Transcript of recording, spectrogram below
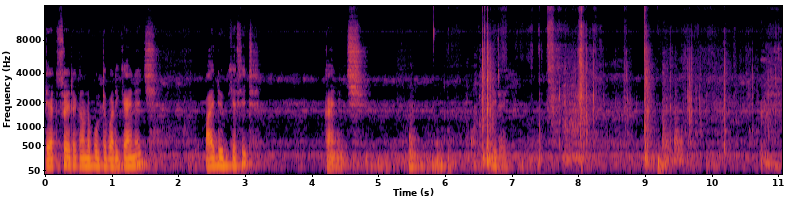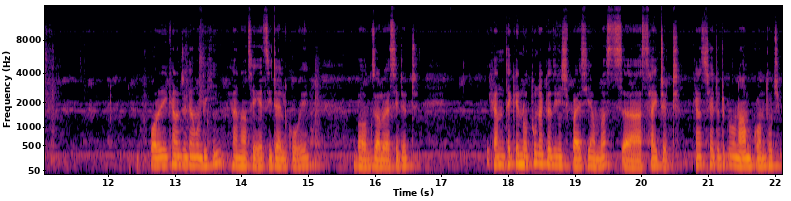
ড্যাটসো এটাকে আমরা বলতে পারি কাইনেজ পাইরুভিক অ্যাসিড কাইনেজ। এটাই। পরে এখানে যদি আমরা দেখি, এখানে আছে অ্যাসিটাইল কোয়ে বা অক্সালো অ্যাসিডেট। এখান থেকে নতুন একটা জিনিস পাইছি আমরা সাইটেট এখানে সাইটেটের কোনো নাম গ্রন্থ ছিল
